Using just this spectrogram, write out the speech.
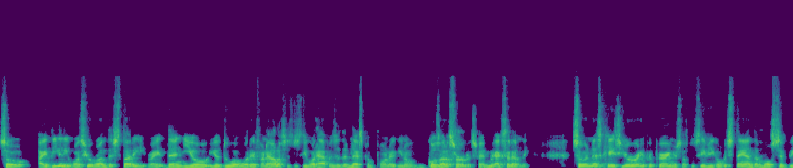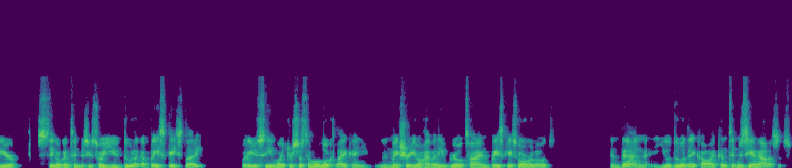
So ideally, once you run the study, right, then you'll you'll do a what if analysis to see what happens if the next component, you know, goes out of service, right, accidentally. So in this case, you're already preparing yourself to see if you can withstand the most severe single contingency. So you do like a base case study where you see what your system will look like and, you, and make sure you don't have any real time base case overloads. And then you'll do what they call a contingency analysis,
